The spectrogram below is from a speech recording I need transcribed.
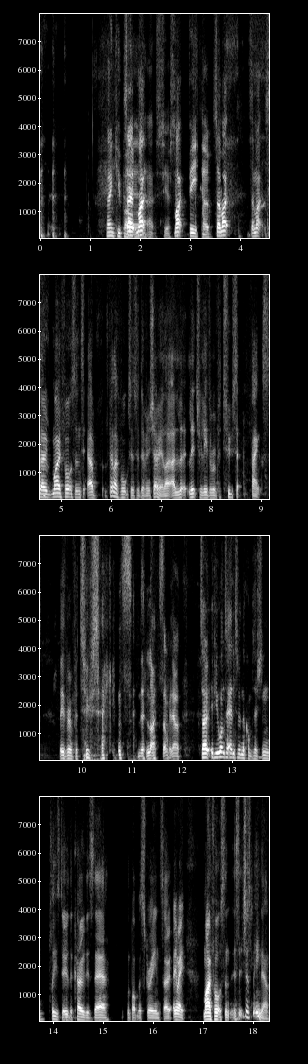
Thank you, Paul. So my, That's just- my veto. So my so my so my thoughts and I feel like I've walked into a different show here. Like I li- literally leave the room for two sec. Thanks. Leave the room for two seconds and then like something else. So if you want to enter in the competition, please do. The code is there on the bottom of the screen. So anyway, my thoughts and is it just me now?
